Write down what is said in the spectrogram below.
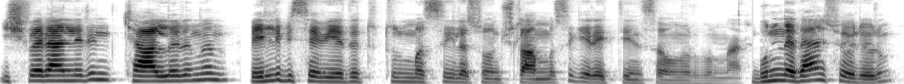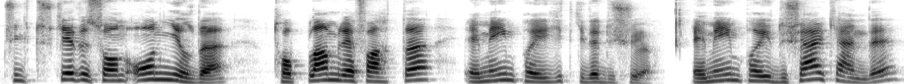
işverenlerin karlarının belli bir seviyede tutulmasıyla sonuçlanması gerektiğini savunur bunlar. Bunu neden söylüyorum? Çünkü Türkiye'de son 10 yılda toplam refahta emeğin payı gitgide düşüyor. Emeğin payı düşerken de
